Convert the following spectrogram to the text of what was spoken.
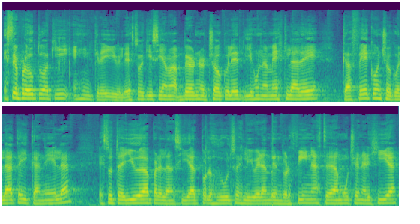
Este producto aquí es increíble, esto aquí se llama Burner Chocolate y es una mezcla de café con chocolate y canela esto te ayuda para la ansiedad por los dulces, liberan endorfinas, te da mucha energía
